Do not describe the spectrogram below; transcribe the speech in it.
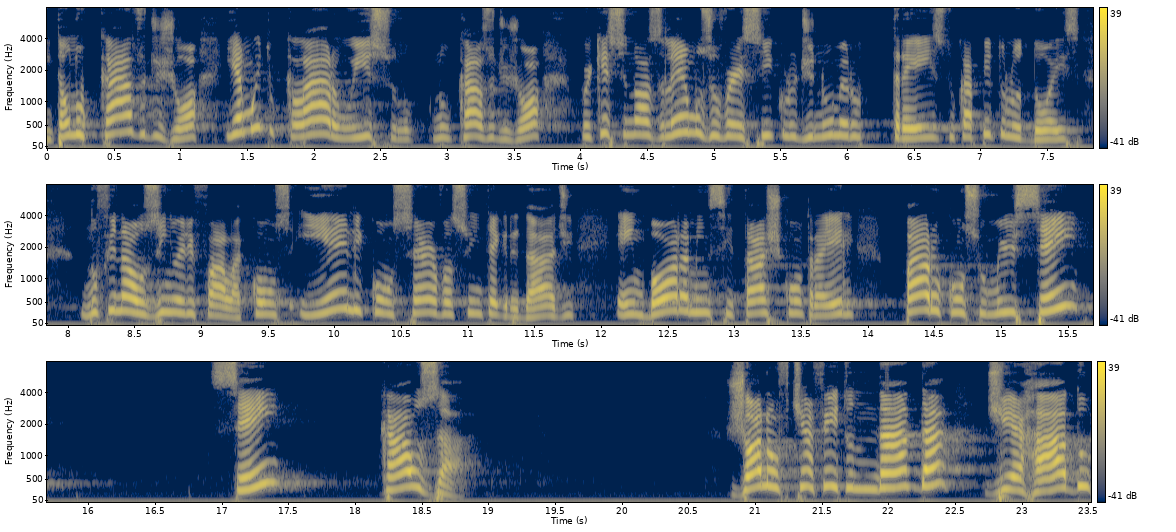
Então, no caso de Jó, e é muito claro isso no, no, caso de Jó, porque se nós lemos o versículo de número 3 do capítulo 2, no finalzinho ele fala: E ele conserva a sua integridade, embora me incitaste contra ele para o consumir sem, sem causa. Jó não tinha feito nada de errado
